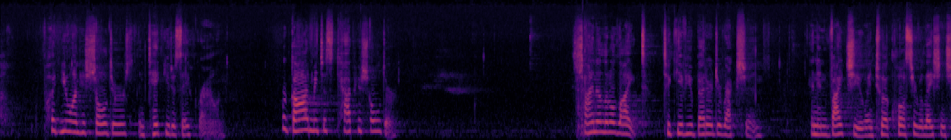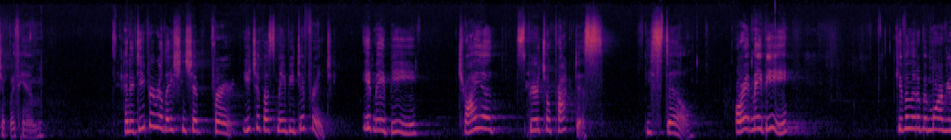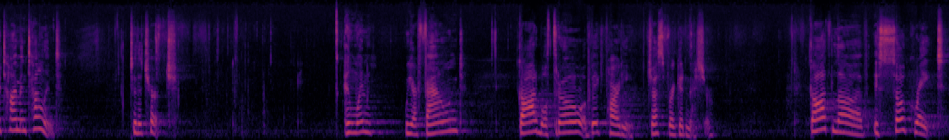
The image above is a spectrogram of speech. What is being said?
put you on his shoulders, and take you to safe ground. Or God may just tap your shoulder, shine a little light to give you better direction, and invite you into a closer relationship with him. And a deeper relationship for each of us may be different. It may be try a spiritual practice, be still. Or it may be give a little bit more of your time and talent to the church. And when we are found, God will throw a big party just for good measure. God's love is so great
